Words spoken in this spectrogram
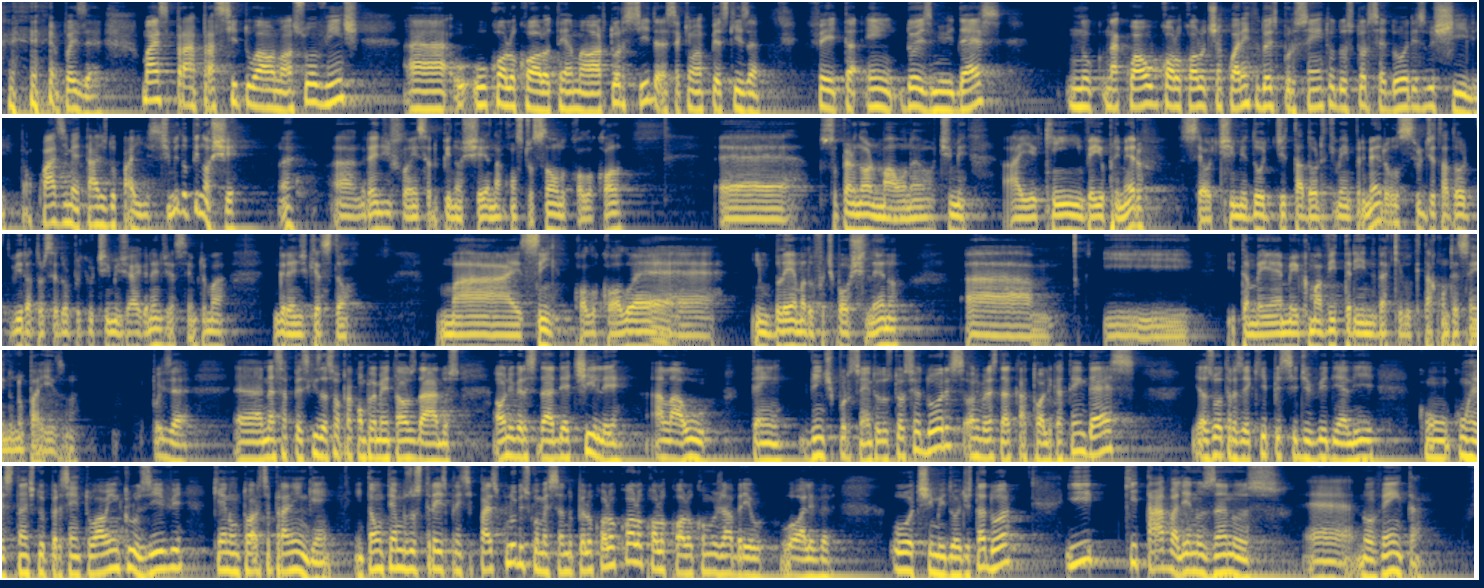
pois é. Mas para situar o nosso ouvinte, uh, o Colo-Colo tem a maior torcida. Essa aqui é uma pesquisa feita em 2010 no, na qual o Colo-Colo tinha 42% dos torcedores do Chile, então quase metade do país. Time do Pinochet, né? A grande influência do Pinochet na construção do Colo-Colo é super normal, né? O time aí quem veio primeiro, se é o time do ditador que vem primeiro ou se o ditador vira torcedor porque o time já é grande, é sempre uma grande questão. Mas sim, Colo-Colo é emblema do futebol chileno. Ah, e, e também é meio que uma vitrine daquilo que está acontecendo no país. Né? Pois é. É. Nessa pesquisa, só para complementar os dados, a Universidade de Chile, a LAU, tem 20% dos torcedores, a Universidade Católica tem 10%, e as outras equipes se dividem ali com, com o restante do percentual, inclusive quem não torce para ninguém. Então temos os três principais clubes, começando pelo Colo-Colo, Colo-Colo, como já abriu o Oliver, o time do ditador, e que estava ali nos anos é, 90,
